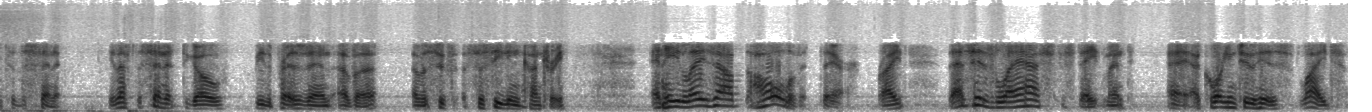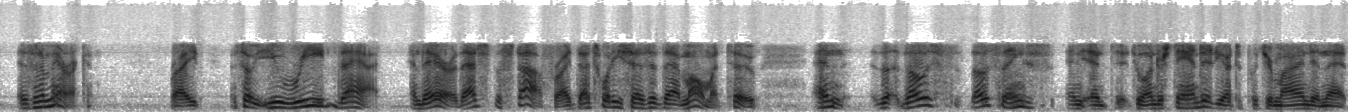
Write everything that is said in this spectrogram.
to the Senate. He left the Senate to go be the president of a of a seceding country, and he lays out the whole of it there. Right, that's his last statement, uh, according to his lights, as an American. Right, and so you read that, and there, that's the stuff. Right, that's what he says at that moment too, and th- those those things, and, and to, to understand it, you have to put your mind in that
